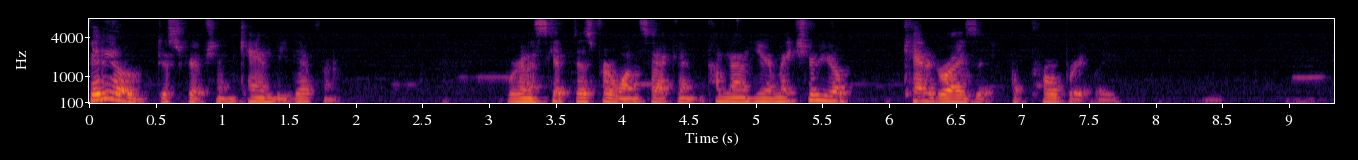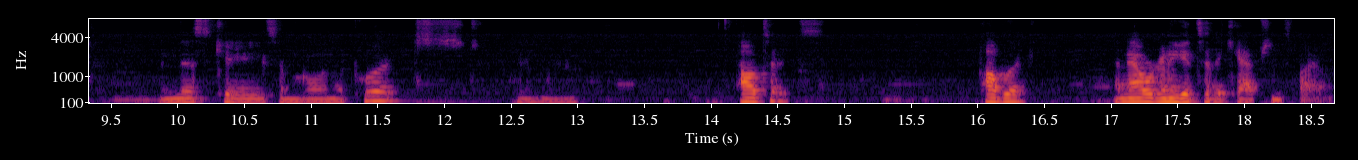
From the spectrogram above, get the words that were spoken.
video description can be different. We're going to skip this for one second. Come down here. Make sure you categorize it appropriately in this case, I'm going to put politics, public, and now we're going to get to the captions file.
